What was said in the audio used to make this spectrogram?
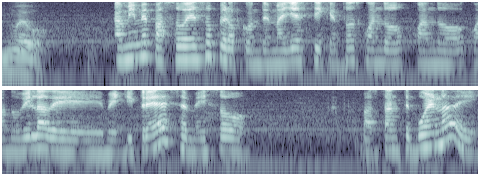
nuevo. A mí me pasó eso, pero con The Majestic. Entonces, cuando, cuando, cuando vi la de 23, se me hizo bastante buena y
